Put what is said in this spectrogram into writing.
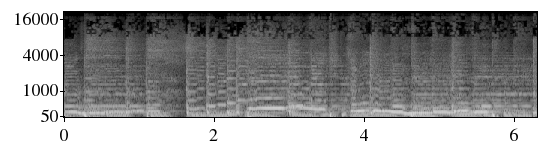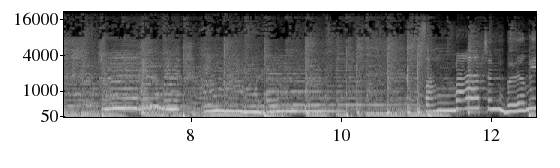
ฟังมาจนเบื่อไม่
